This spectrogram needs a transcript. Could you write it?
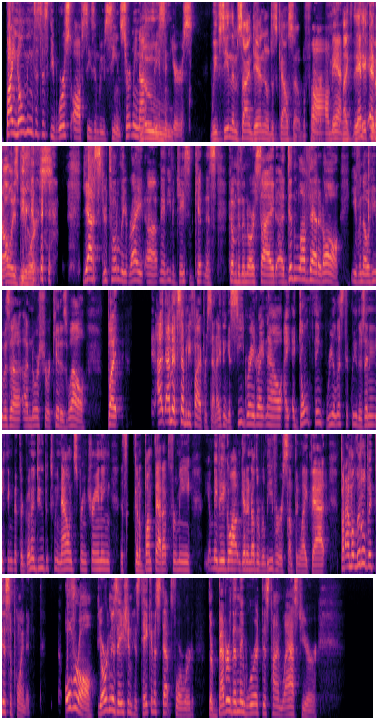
By no means is this the worst offseason we've seen, certainly not no. in recent years. We've seen them sign Daniel Descalso before. Oh man, like and, it can and, always be worse. yes, you're totally right. Uh, man, even Jason Kipnis come to the North Side uh, didn't love that at all, even though he was a, a North Shore kid as well. But I, am at 75%. I think a C grade right now. I, I don't think realistically there's anything that they're going to do between now and spring training that's going to bump that up for me. Maybe they go out and get another reliever or something like that. But I'm a little bit disappointed. Overall, the organization has taken a step forward. They're better than they were at this time last year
